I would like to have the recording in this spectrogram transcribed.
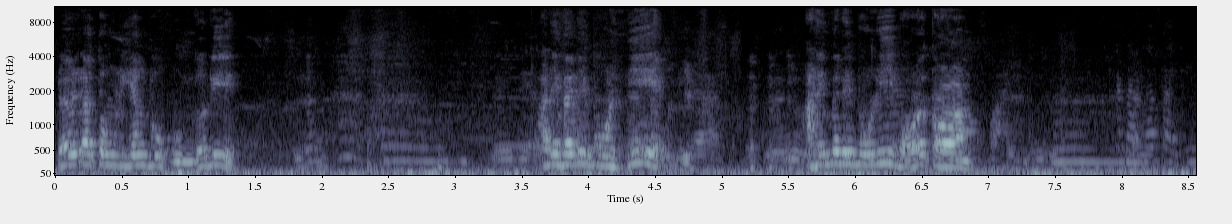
แล้วเราต้องเลี้ยงดูหุ่นเขาดิอันนี้ไม่ได้บูลลี่ อันนี้ไม่ได้บูลลี่บอกไว้ก่อนคณะก็ไปที่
